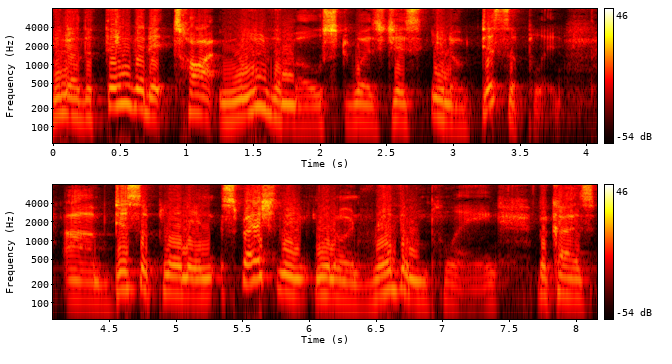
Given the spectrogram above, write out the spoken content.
you know the thing that it taught me the most was just you know discipline um, discipline and especially you know in rhythm playing because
